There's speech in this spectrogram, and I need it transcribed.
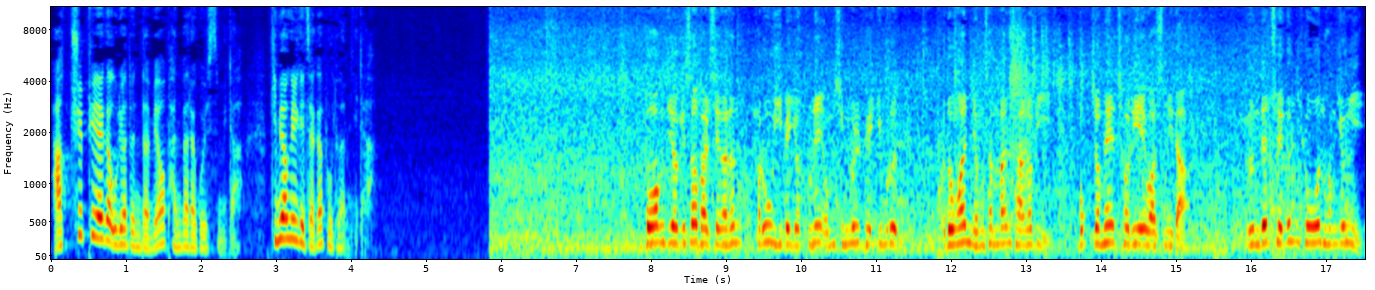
악취 피해가 우려된다며 반발하고 있습니다. 김영일 기자가 보도합니다. 포항 지역에서 발생하는 하루 200여 톤의 음식물 폐기물은 그동안 영산만 산업이 독점해 처리해 왔습니다. 그런데 최근 효원 환경이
